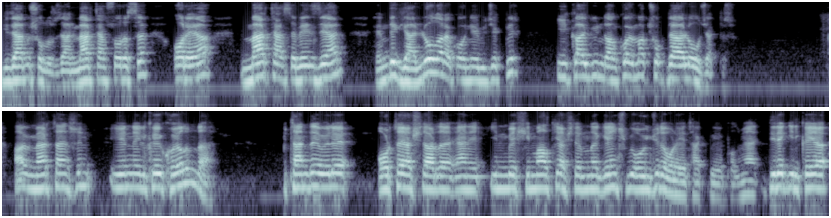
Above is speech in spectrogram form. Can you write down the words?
gidermiş oluruz. Yani Mertens sonrası oraya Mertens'e benzeyen hem de yerli olarak oynayabilecek bir İlkay Gündoğan koymak çok değerli olacaktır. Abi Mertens'in yerine İlkay'ı koyalım da bir tane de böyle orta yaşlarda yani 25-26 yaşlarında genç bir oyuncu da oraya takviye yapalım. Yani direkt İlkay'a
